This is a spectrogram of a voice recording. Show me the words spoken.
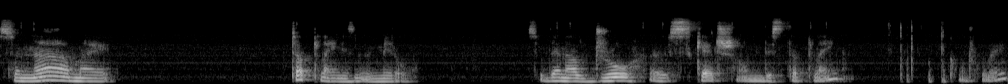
So now my top plane is in the middle. So then I'll draw a sketch on this top plane, Control 8,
